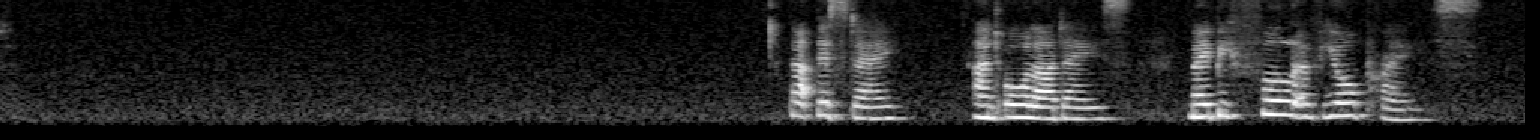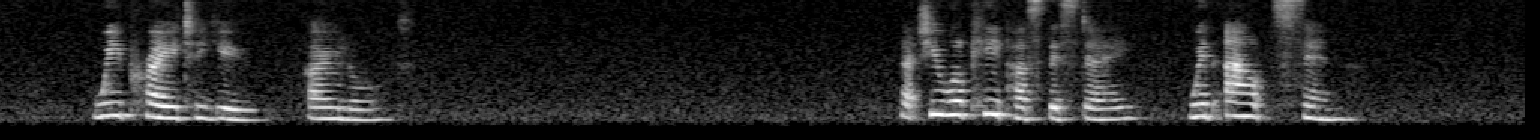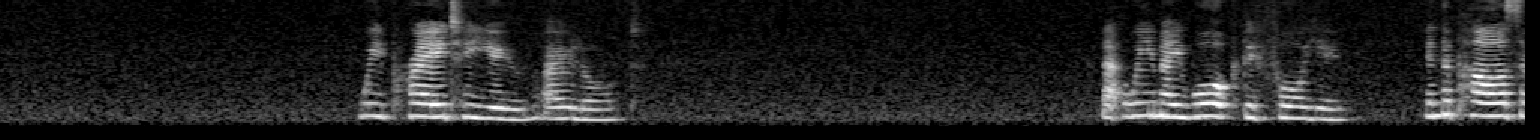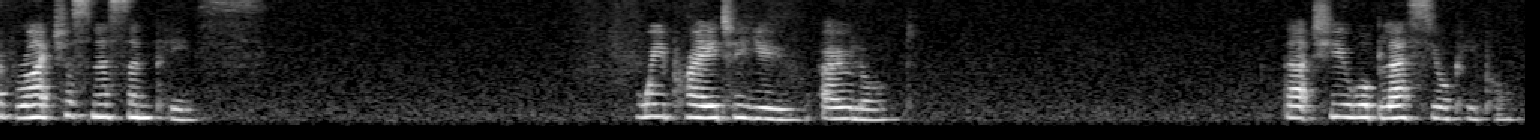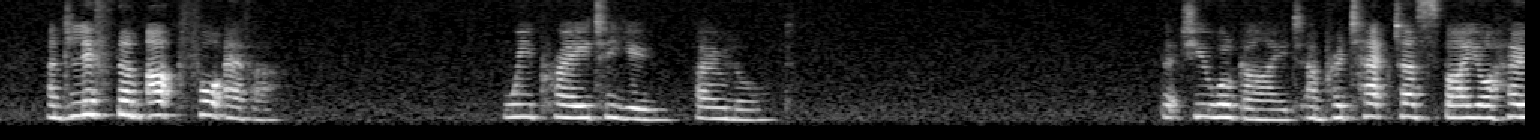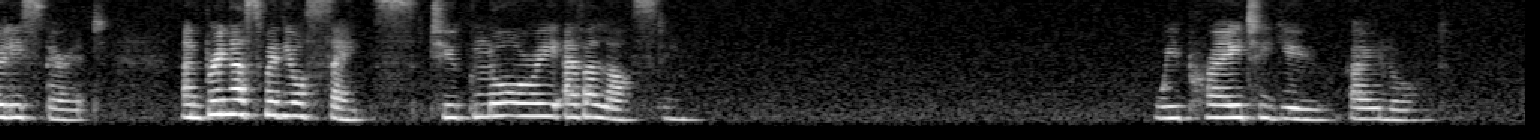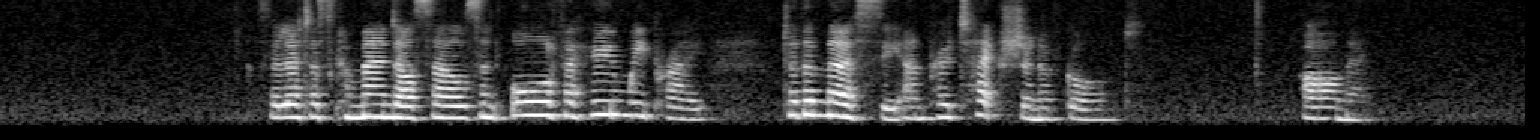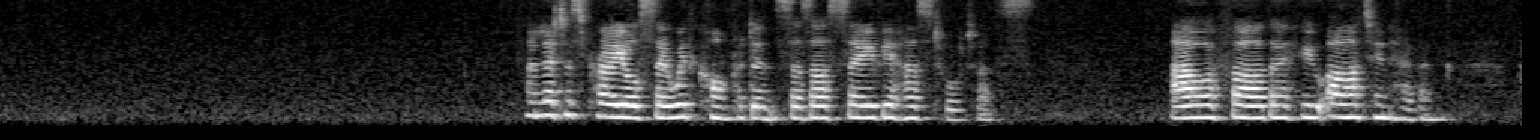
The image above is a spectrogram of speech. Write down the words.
That this day and all our days may be full of your praise. We pray to you, O Lord. That you will keep us this day without sin. We pray to you, O Lord. That we may walk before you in the paths of righteousness and peace. We pray to you, O Lord, that you will bless your people and lift them up forever. We pray to you, O Lord, that you will guide and protect us by your Holy Spirit and bring us with your saints to glory everlasting. We pray to you, O Lord. So let us commend ourselves and all for whom we pray to the mercy and protection of God. Amen. And let us pray also with confidence as our Saviour has taught us. Our Father who art in heaven,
